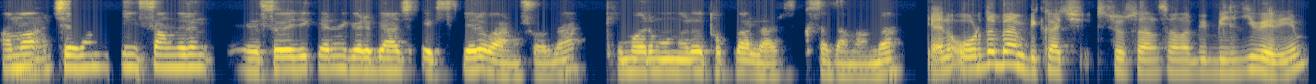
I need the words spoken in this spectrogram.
Ama çevremdeki insanların e, söylediklerine göre birazcık eksikleri varmış orada. Umarım onları da toplarlar kısa zamanda. Yani orada ben birkaç istiyorsan sana bir bilgi vereyim.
